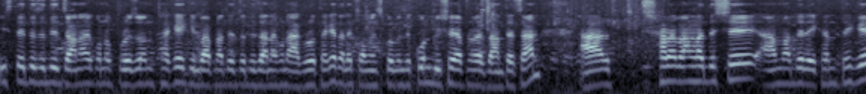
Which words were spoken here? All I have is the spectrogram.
বিস্তারিত যদি জানার কোনো প্রয়োজন থাকে কিংবা আপনাদের যদি জানার কোনো আগ্রহ থাকে, তাহলে কমেন্টস করবেন যে কোন বিষয়ে আপনারা জানতে চান। আর সারা বাংলাদেশে আমাদের এখান থেকে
